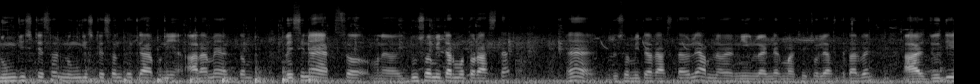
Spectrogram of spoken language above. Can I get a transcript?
নুঙ্গি স্টেশন নুঙ্গি স্টেশন থেকে আপনি আরামে একদম বেশি না একশো মানে দুশো মিটার মতো রাস্তা। হ্যাঁ দুশো মিটার রাস্তা হলে আপনারা নিউ নিউল্যান্ডের মাঠে চলে আসতে পারবেন। আর যদি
